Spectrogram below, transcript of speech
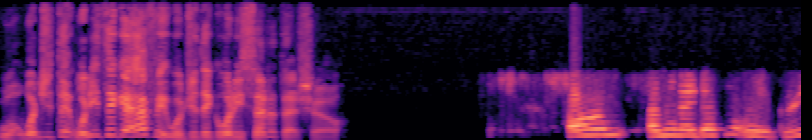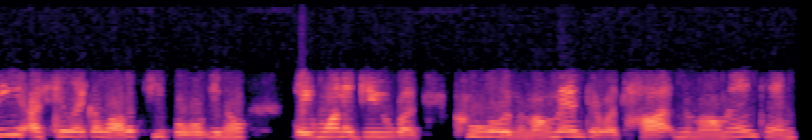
What do you think? What do you think of Effy? What do you think of what he said at that show? Um, I mean, I definitely agree. I feel like a lot of people, you know, they want to do what's cool in the moment or what's hot in the moment, and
